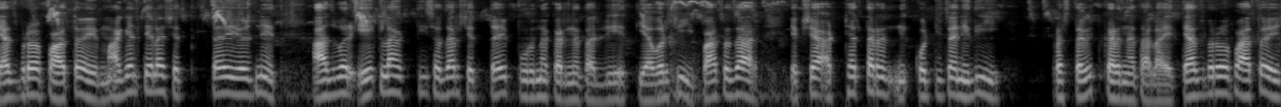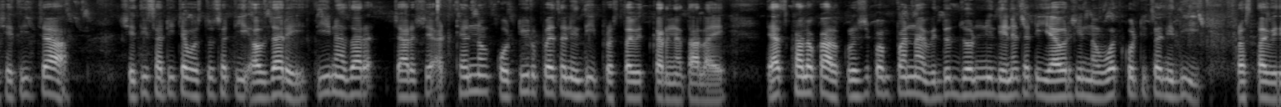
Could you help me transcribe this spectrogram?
त्याचबरोबर पाहतोय मागेल त्याला शेततळे योजनेत आजवर एक लाख तीस हजार शेततळे पूर्ण करण्यात आली आहेत. यावर्षी पाच हजार एकशे अठ्ठ्याहत्तर कोटीचा निधी प्रस्तावित करण्यात आला आहे. त्याचबरोबर पाहतोय शेतीच्या शेतीसाठीच्या वस्तूसाठी अवजारे तीन हजार चारशे अठ्ठ्याण्णव कोटी रुपयाचा निधी प्रस्तावित करण्यात आला आहे. त्याच खालोखाल कृषी पंपांना विद्युत जोडणी देण्यासाठी यावर्षी नव्वद कोटीचा निधी प्रस्तावित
